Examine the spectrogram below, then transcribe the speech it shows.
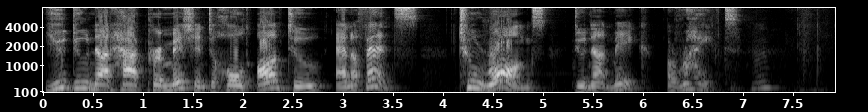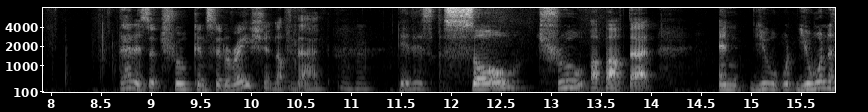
you do not have permission to hold on to an offense. Two wrongs do not make a right. Mm-hmm. That is a true consideration of that. It is so true about that. And you you want to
